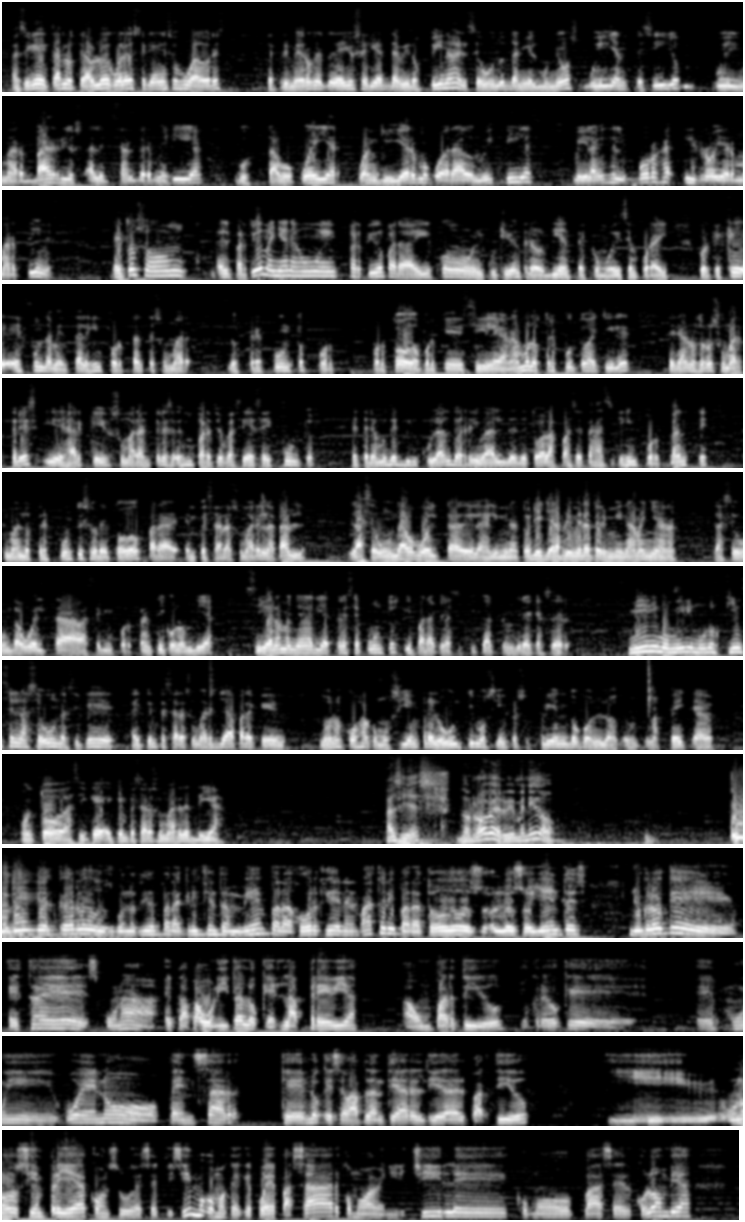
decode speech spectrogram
Así que, Carlos, te hablo de cuáles serían esos jugadores. El primero de ellos sería David Ospina, el segundo Daniel Muñoz, William Tecillo, Wilmar Barrios, Alexander Mejía, Gustavo Cuellar, Juan Guillermo Cuadrado, Luis Díaz, Miguel Ángel Borja y Roger Martínez. Estos son, el partido de mañana es un partido para ir con el cuchillo entre los dientes, como dicen por ahí, porque es que es fundamental, es importante sumar los tres puntos por, por todo, porque si le ganamos los tres puntos a Chile, sería nosotros sumar tres y dejar que ellos sumaran tres. Es un partido casi de seis puntos, estaríamos desvinculando al rival desde todas las facetas, así que es importante sumar los tres puntos y sobre todo para empezar a sumar en la tabla. La segunda vuelta de las eliminatorias, ya la primera termina mañana, la segunda vuelta va a ser importante y Colombia, si gana mañana, haría 13 puntos y para clasificar tendría que hacer mínimo, mínimo unos 15 en la segunda. Así que hay que empezar a sumar ya para que no nos coja como siempre lo último, siempre sufriendo con las últimas fechas, con todo. Así que hay que empezar a sumar desde ya. Así es. Don Robert, bienvenido. Buenos días, Carlos. Buenos días para Cristian también, para Jorge en el máster y para todos los oyentes yo creo que esta es una etapa bonita, lo que es la previa a un partido. Yo creo que es muy bueno pensar qué es lo que se va a plantear el día del partido. Y uno siempre llega con su escepticismo, como que qué puede pasar, cómo va a venir Chile, cómo va a ser Colombia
